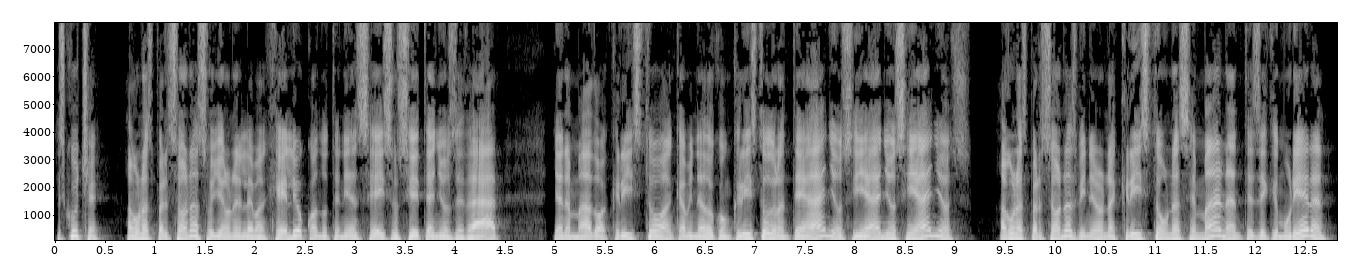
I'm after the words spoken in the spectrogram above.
Escuche, algunas personas oyeron el Evangelio cuando tenían seis o siete años de edad y han amado a Cristo, han caminado con Cristo durante años y años y años. Algunas personas vinieron a Cristo una semana antes de que murieran.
